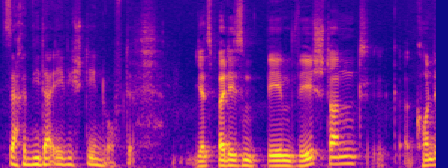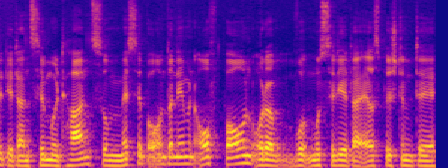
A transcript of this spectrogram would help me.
Sache, die da ewig stehen durfte. Jetzt bei diesem BMW-Stand, konntet ihr dann simultan zum Messebauunternehmen aufbauen oder musstet ihr da erst bestimmte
